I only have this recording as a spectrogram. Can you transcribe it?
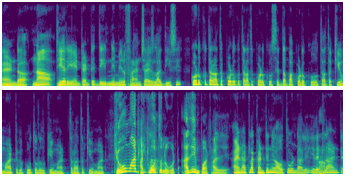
అండ్ నా థియరీ ఏంటంటే దీన్ని మీరు ఫ్రాంచైజ్ లాగా తీసి కొడుకు తర్వాత కొడుకు తర్వాత కొడుకు సిద్ధప్ప కొడుకు తర్వాత క్యూ మార్ట్ కూతురు క్యూ మార్ట్ తర్వాత క్యూ మార్ట్ క్యూ మార్ట్ కూతురు అది ఇంపార్టెంట్ అది. అండ్ అట్లా కంటిన్యూ అవుతూ ఉండాలి. ఇది ఎట్లా అంటే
